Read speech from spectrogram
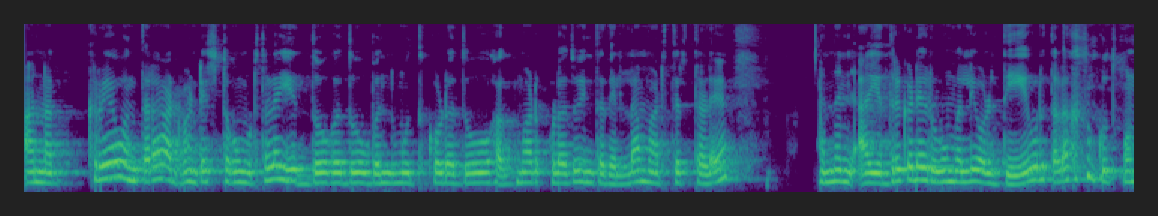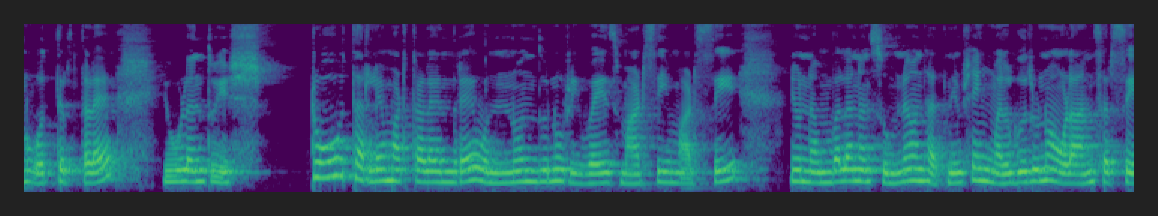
ಆ ನಕ್ಕರೆ ಒಂಥರ ಅಡ್ವಾಂಟೇಜ್ ತೊಗೊಂಡ್ಬಿಡ್ತಾಳೆ. ಎದ್ದೋಗೋದು, ಬಂದು ಮುದ್ದು ಕೊಡೋದು ಹಗ್ ಮಾಡ್ಕೊಳ್ಳೋದು ಇಂಥದ್ದೆಲ್ಲ ಮಾಡ್ತಿರ್ತಾಳೆ. ನನ್ನ ಆ ಎದುರುಗಡೆ ರೂಮಲ್ಲಿ ಅವಳು ದೇವ್ರ ತಳ ಕೂತ್ಕೊಂಡು ಓದ್ತಿರ್ತಾಳೆ. ಇವಳಂತೂ ಎಷ್ಟು ತರಲೆ ಮಾಡ್ತಾಳೆ ಅಂದರೆ ಒಂದೊಂದೂ ರಿವೈಸ್ ಮಾಡಿಸಿ ಮಾಡಿಸಿ. ನೀವು ನಂಬಲ್ಲ, ನಾನು ಸುಮ್ಮನೆ ಒಂದು ಹತ್ತು ನಿಮಿಷ ಹಿಂಗೆ ಮಲಗಿದ್ರೂ ಅವಳ ಆನ್ಸರ್ಸೇ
